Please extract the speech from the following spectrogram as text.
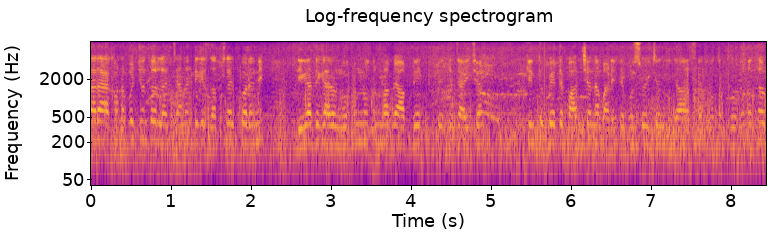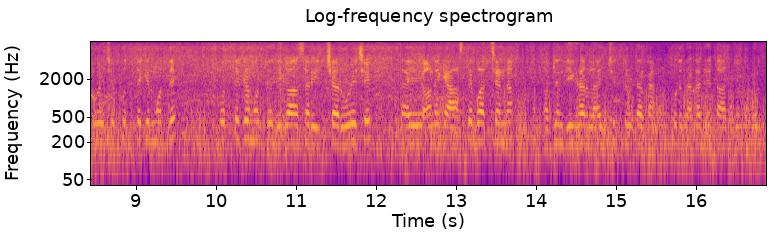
যারা এখনও পর্যন্ত চ্যানেলটিকে সাবস্ক্রাইব করেনি, দীঘা থেকে আরও নতুন নতুনভাবে আপডেট পেতে চাইছেন, কিন্তু পেতে পারছে না, বাড়িতে বসে রয়েছেন, দীঘা আসার মতো প্রবণতা রয়েছে প্রত্যেকের মধ্যে। প্রত্যেকের মধ্যে দীঘা আসার ইচ্ছা রয়েছে, তাই অনেকে আসতে পারছেন না। ভাবছেন দীঘার লাইভ চিত্রটা কেমন করে দেখা যায়, তার জন্য বলব,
